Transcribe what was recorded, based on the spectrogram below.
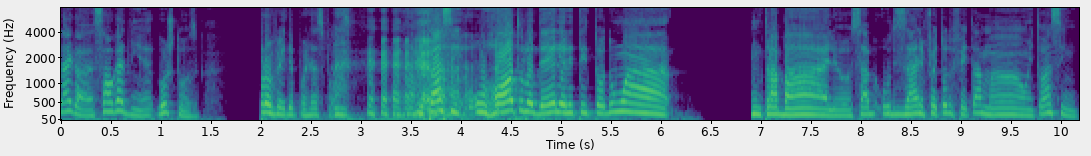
legal, é salgadinho, é gostoso. Provei depois das fotos. Então, assim, o rótulo dele, ele tem todo uma, um trabalho, sabe? O design foi todo feito à mão. Então, assim,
